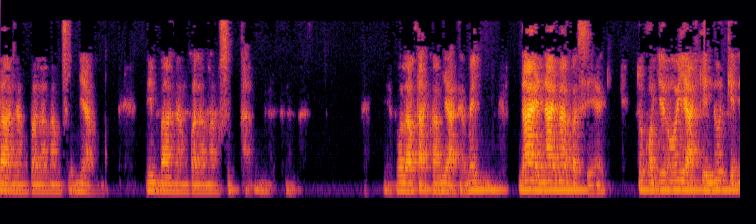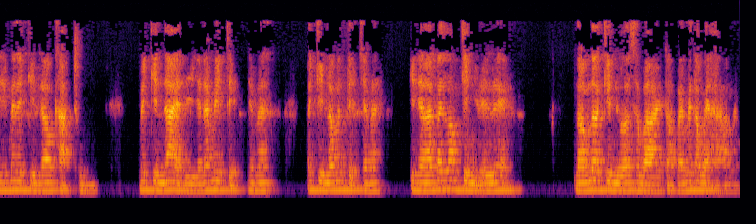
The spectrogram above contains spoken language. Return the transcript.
บานังปรามังสุญญ์นิบานังปรามังสุขขังพวกเราตัดความอยากแต่ไม่ได้ได้มากกว่าเสีย ทุกคนคิดโอ้ยอยากกินนู่นกินนี่ไม่ได้กินแล้วขาดทุน ไม่กินได้ดีจะได้ไม่ติดใช่ไหมไม่กินแล้วมันติดใช่ไหมกินอะไรก็ต้องกินอยู่เรื่อยๆลองเลิกกินดูแลสบายต่อไปไม่ต้องไปหามัน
